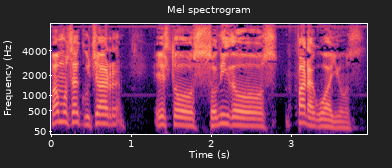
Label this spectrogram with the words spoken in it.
Vamos a escuchar estos sonidos paraguayos.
